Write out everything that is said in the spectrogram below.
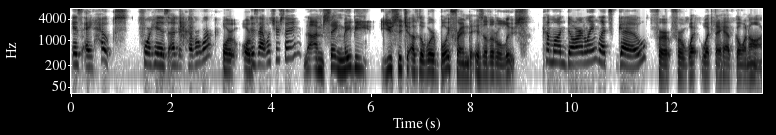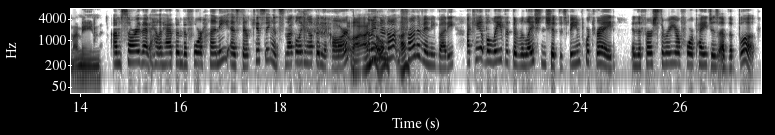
is a hoax for his undercover work. or or Is that what you're saying? i'm saying maybe usage of the word boyfriend is a little loose Come on, darling, let's go. for for what what they have going on i mean I'm sorry that how it happened before Honey as they're kissing and snuggling up in the car. i, I, mean, know. they're not in I- front of anybody. I can't believe that the relationship that's being portrayed in the first three or four pages of the book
